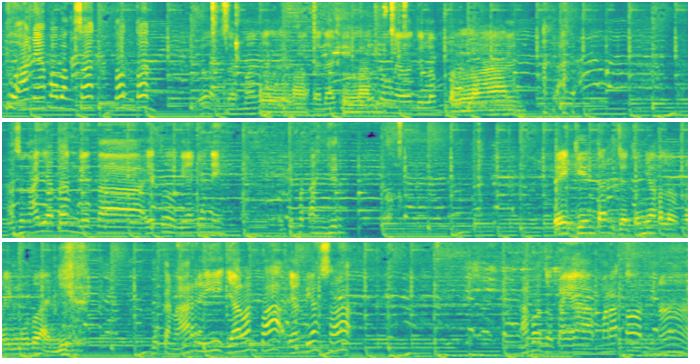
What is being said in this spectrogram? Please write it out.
Tuh aneh apa bangsat? Ton ton. Yuk semangat ya Pelan, kita lagi gunung lewat di lembah. Pelan. Langsung aja ton kita itu biasanya nih. Cepet anjir. Pegi ntar jatuhnya kalau kering mulu anjir. Bukan lari, jalan pak, yang biasa. Apa tuh kayak maraton? Nah,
